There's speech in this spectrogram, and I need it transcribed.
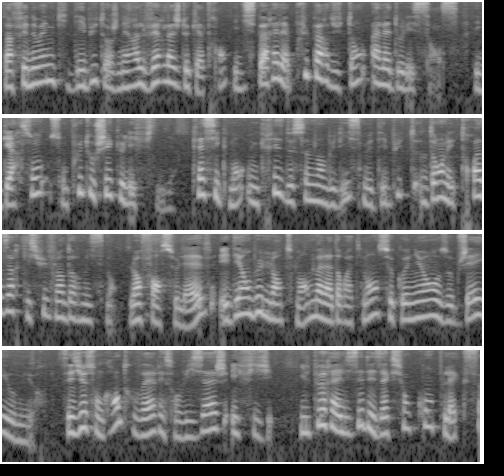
C'est un phénomène qui débute en général vers l'âge de 4 ans et disparaît la plupart du temps à l'adolescence. Les garçons sont plus touchés que les filles. Classiquement, une crise de somnambulisme débute dans les 3 heures qui suivent l'endormissement. L'enfant se lève et déambule lentement, maladroitement, se cognant aux objets et aux murs. Ses yeux sont grands ouverts et son visage est figé. Il peut réaliser des actions complexes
